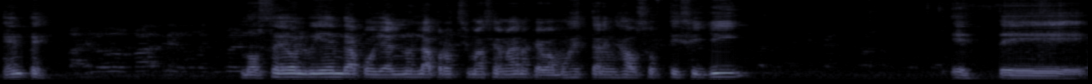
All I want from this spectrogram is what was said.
gente, no se olviden de apoyarnos la próxima semana que vamos a estar en House of TCG. Este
